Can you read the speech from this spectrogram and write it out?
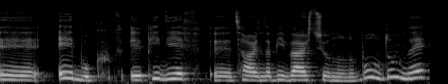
e-book, e, PDF e, tarzında bir versiyonunu buldum ve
